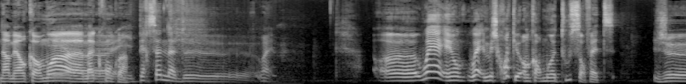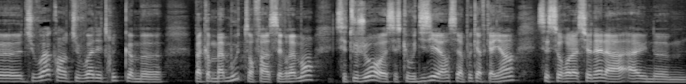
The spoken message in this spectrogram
Non, mais encore moins euh, Macron, quoi. Personne n'a de. Ouais. Euh, ouais, et ouais, mais je crois que encore moins tous, en fait. Je, tu vois, quand tu vois des trucs comme, euh, bah, comme Mammouth, enfin, c'est vraiment, c'est toujours, euh, c'est ce que vous disiez, hein, c'est un peu kafkaïen, c'est ce relationnel à, à une,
